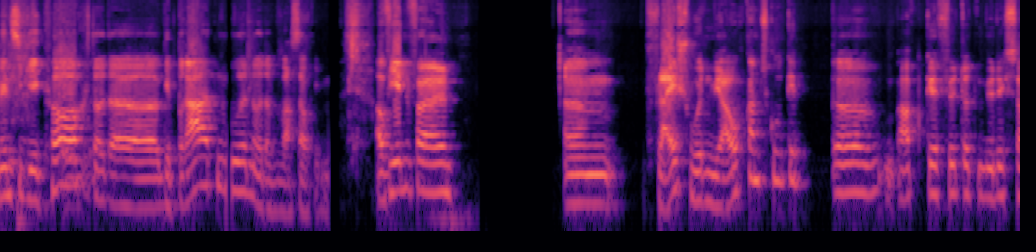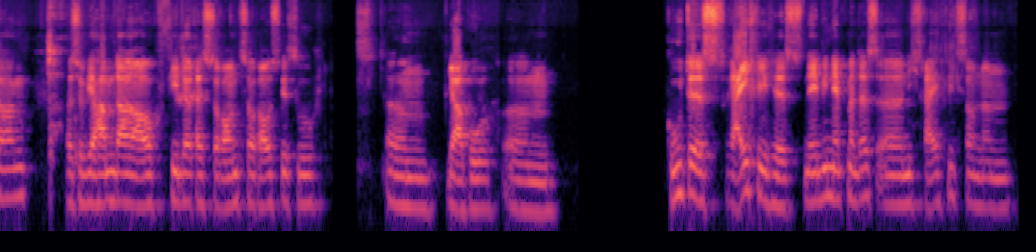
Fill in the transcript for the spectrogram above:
Wenn sie gekocht oder gebraten wurden oder was auch immer. Auf jeden Fall, ähm, Fleisch wurden wir auch ganz gut ge äh, abgefüttert, würde ich sagen. Also wir haben da auch viele Restaurants so rausgesucht, ähm, ja, wo ähm, gutes, reichliches, nee, wie nennt man das? Äh, nicht reichlich, sondern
